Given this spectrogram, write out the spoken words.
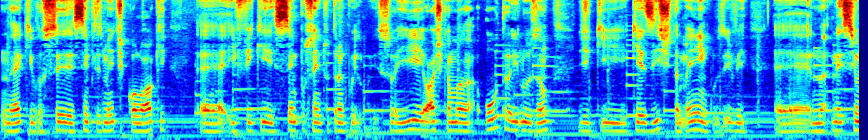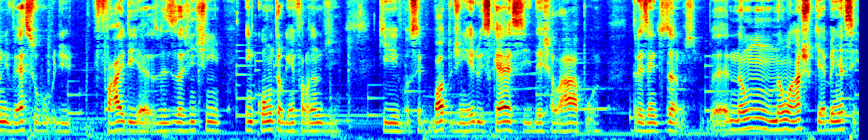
né, que você simplesmente coloque é, e fique 100% tranquilo. Isso aí eu acho que é uma outra ilusão de que, que existe também, inclusive é, nesse universo de Fire, às vezes a gente encontra alguém falando de que você bota o dinheiro, esquece e deixa lá por 300 anos. É, não, não acho que é bem assim.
